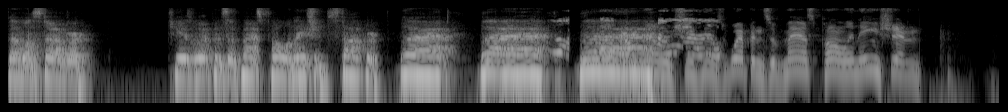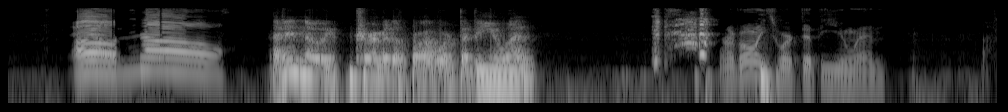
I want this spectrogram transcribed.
Someone stop her. She has weapons of mass pollination. Stop her. Ah, ah, ah. Oh no, she has weapons of mass pollination. Oh no! I didn't know Kermit the Frog worked at the UN. I've always worked at the UN.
